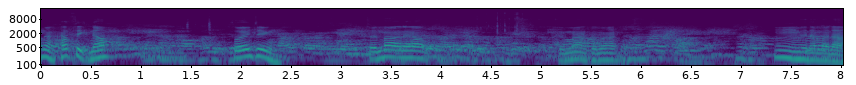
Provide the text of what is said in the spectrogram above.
เนี่ยคลาสสิกเนาะสวยจริงสวยมากนะครับสวยมากสวยมากอืมไม่ธรรมดา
